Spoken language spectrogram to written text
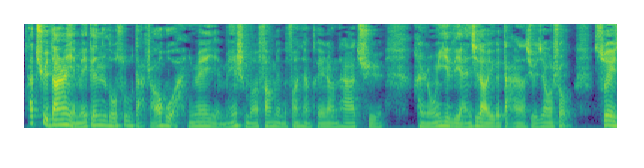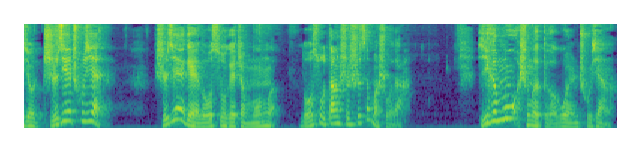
他去当然也没跟罗素打招呼啊，因为也没什么方便的方向可以让他去很容易联系到一个大学教授，所以就直接出现，直接给罗素给整懵了。罗素当时是这么说的：一个陌生的德国人出现了，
